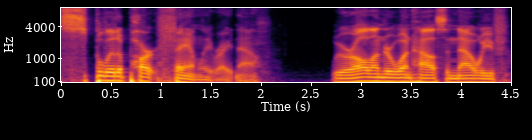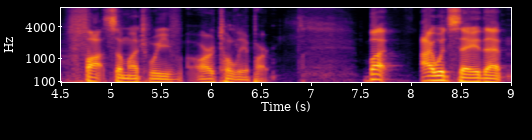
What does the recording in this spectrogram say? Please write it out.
split apart family right now. We were all under one house and now we've fought so much we are totally apart. But I would say that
